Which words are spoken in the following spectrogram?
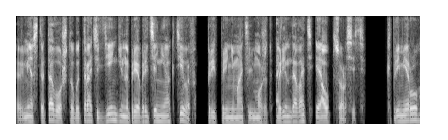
вместо того чтобы тратить деньги на приобретение активов, предприниматель может арендовать и аутсорсить. К примеру,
